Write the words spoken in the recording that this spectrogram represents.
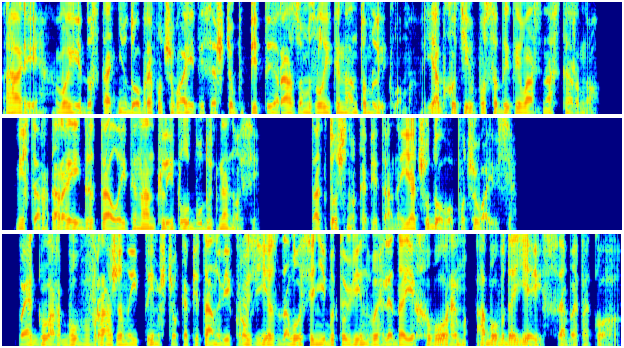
Гаррі, ви достатньо добре почуваєтеся, щоб піти разом з лейтенантом Літлом. Я б хотів посадити вас на стерно. Містер Рейд та лейтенант Літл будуть на носі. Так точно, капітане, я чудово почуваюся. Пеглар був вражений тим, що капітанові Кроз'є здалося, нібито він виглядає хворим або вдає із себе такого.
